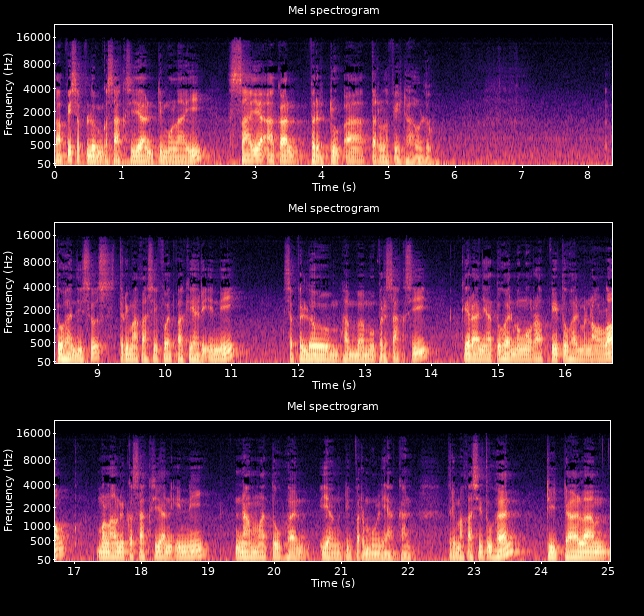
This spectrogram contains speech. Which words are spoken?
Tapi sebelum kesaksian dimulai, saya akan berdoa terlebih dahulu. Tuhan Yesus, terima kasih buat pagi hari ini. Sebelum hambamu bersaksi, kiranya Tuhan mengurapi, Tuhan menolong, melalui kesaksian ini nama Tuhan yang dipermuliakan. Terima kasih Tuhan, di dalam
